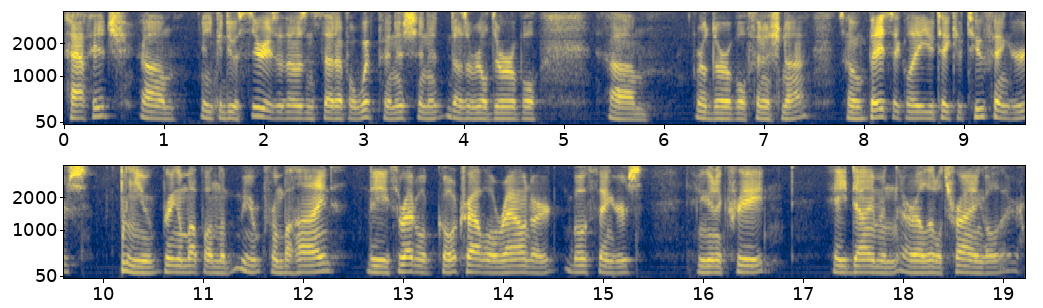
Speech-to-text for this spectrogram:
half hitch, um, and you can do a series of those instead of a whip finish, and it does a real durable, um, real durable finish knot. So basically, you take your two fingers and you bring them up on the from behind the thread will go travel around our both fingers. You're going to create a diamond or a little triangle there,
